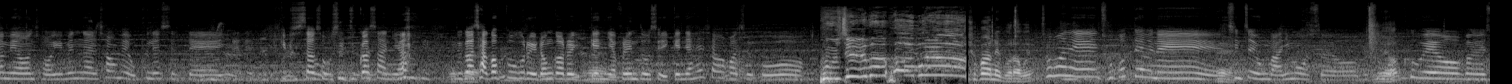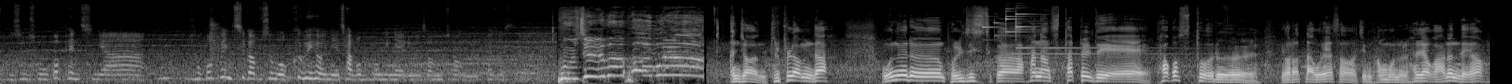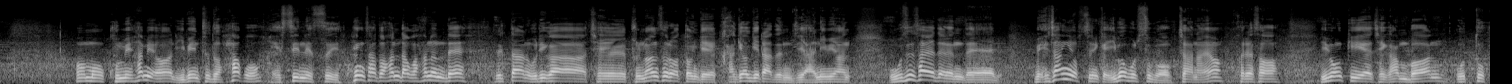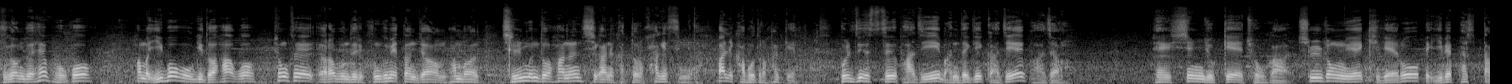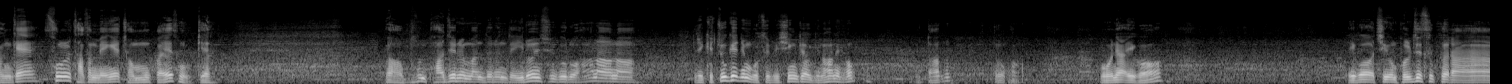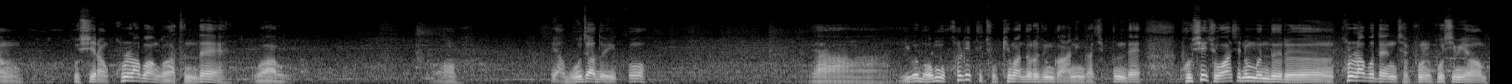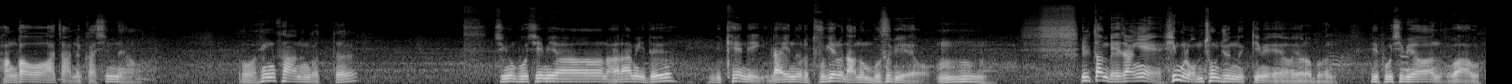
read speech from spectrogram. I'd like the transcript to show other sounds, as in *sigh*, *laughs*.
왜냐면 저희 맨날 처음에 오픈했을 때 이렇게 비싸서 옷을 누가 사냐? 누가 작업복으로 이런 거를 입겠냐? 브랜드 옷을 입겠냐 하셔가지고 초반에 뭐라고요? 초반에 조거 때문에 네. 진짜 욕 많이 먹었어요. 무슨 왜요? 워크웨어가 무슨 조거 팬츠냐? 조거 팬츠가 무슨 워크웨어냐? 작업복이냐? 이러면서 엄청 욕하셨어요. 완전 들플러입니다. 오늘은 볼디스가 하남 스타필드에 팝업 스토어를 열었다고 해서 지금 방문을 하려고 하는데요. 어, 뭐, 구매하면 이벤트도 하고 SNS 행사도 한다고 하는데 일단 우리가 제일 불만스러웠던 게 가격이라든지 아니면 옷을 사야 되는데 매장이 없으니까 입어볼 수가 없잖아요. 그래서 이번 기회에 제가 한번 옷도 구경도 해보고 한번 입어보기도 하고 평소에 여러분들이 궁금했던 점 한번 질문도 하는 시간을 갖도록 하겠습니다. 빨리 가보도록 할게요. 볼디스 바지 만들기까지의 과정. 116개의 조각, 7종류의 기계로 280단계, 25명의 전문가의 손길. 야, 무슨 바지를 만드는데 이런 식으로 하나하나 이렇게 쪼개진 모습이 신기하긴 하네요. 일단, 이거. 뭐냐, 이거? 이거 지금 볼디스크랑 부시랑 콜라보 한 것 같은데, 와우. 어. 야, 모자도 있고, 야, 이거 너무 퀄리티 좋게 만들어준 거 아닌가 싶은데, 보시 좋아하시는 분들은 콜라보된 제품을 보시면 반가워하지 않을까 싶네요. 어, 행사하는 것들. 지금 보시면 아라미드, 미케닉 라인으로 두 개로 나눈 모습이에요. 음. 일단 매장에 힘을 엄청 준 느낌이에요, 여러분. 이 보시면, 와우.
